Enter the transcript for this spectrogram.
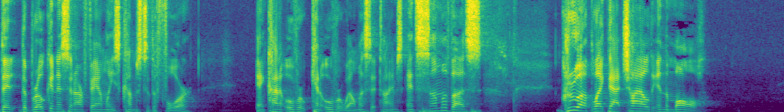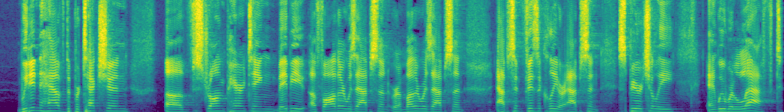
that the brokenness in our families comes to the fore and kind of over can overwhelm us at times. And some of us grew up like that child in the mall. We didn't have the protection of strong parenting. Maybe a father was absent or a mother was absent absent physically or absent spiritually, and we were left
